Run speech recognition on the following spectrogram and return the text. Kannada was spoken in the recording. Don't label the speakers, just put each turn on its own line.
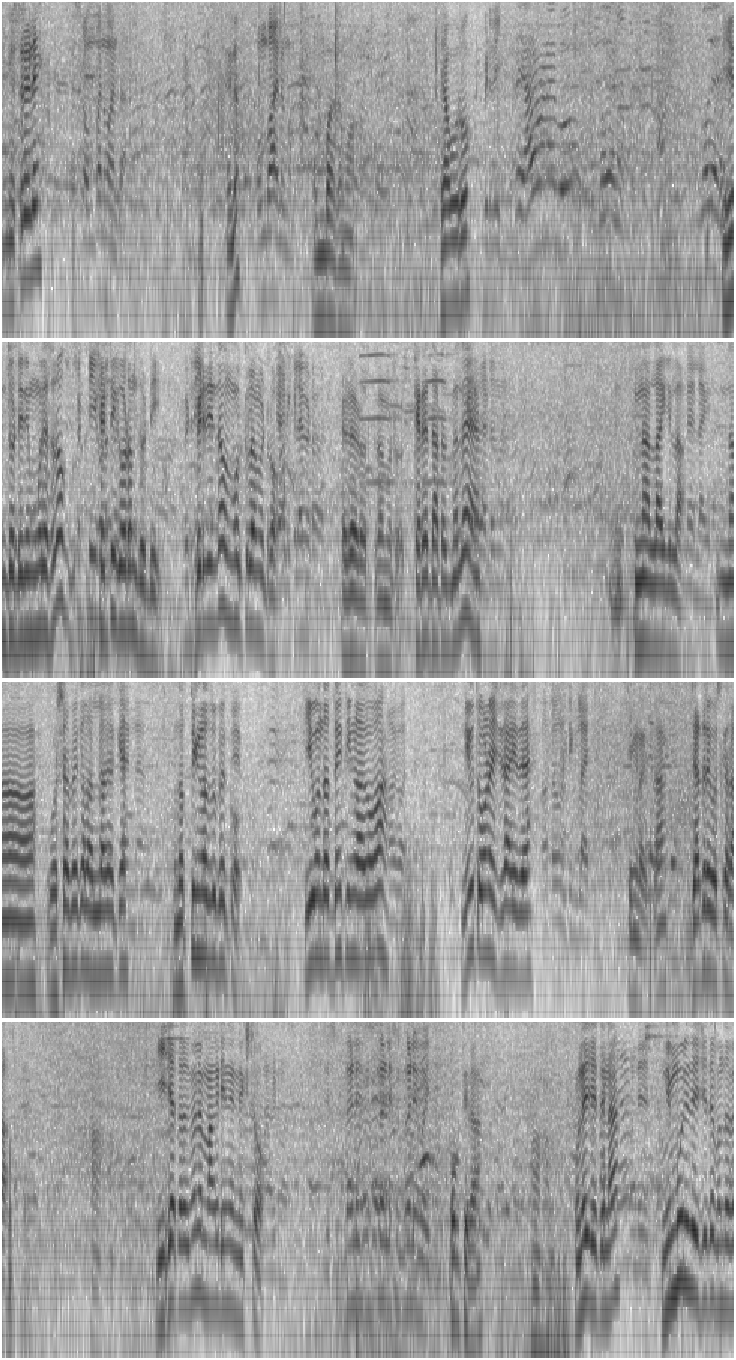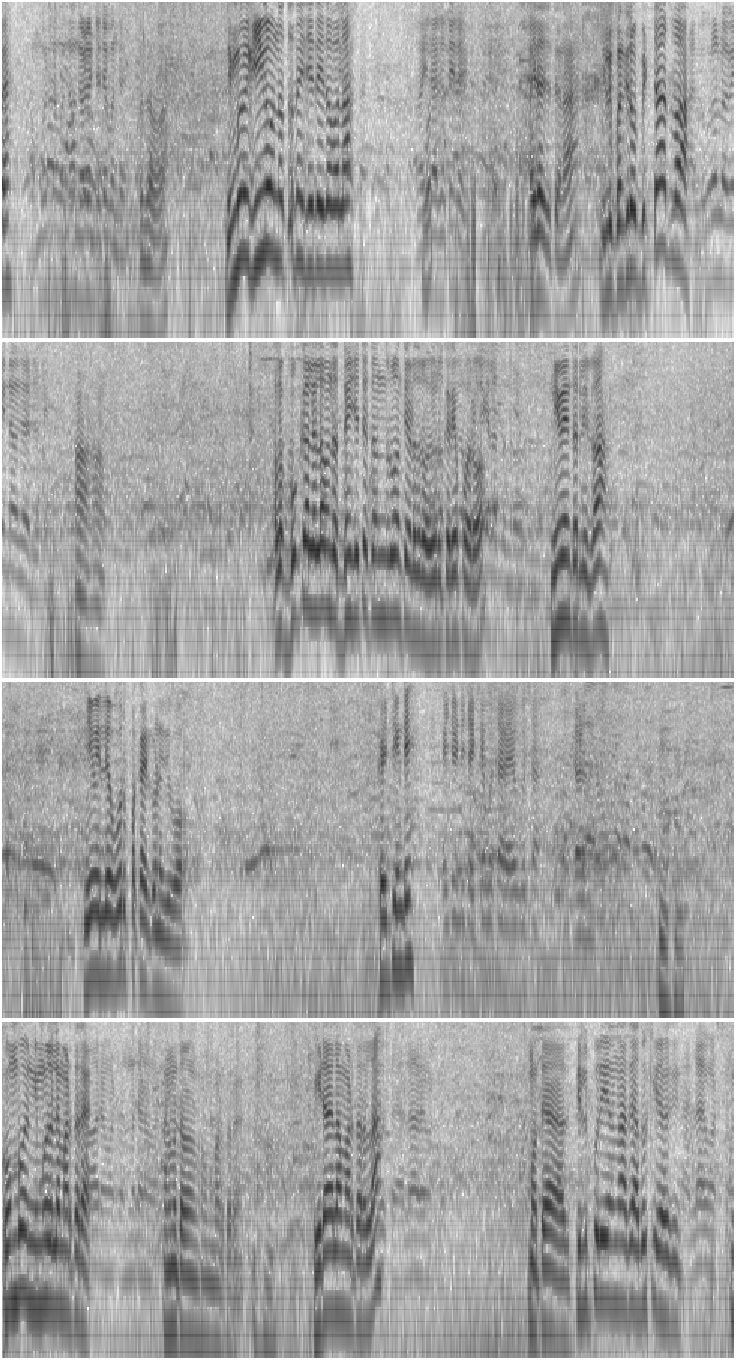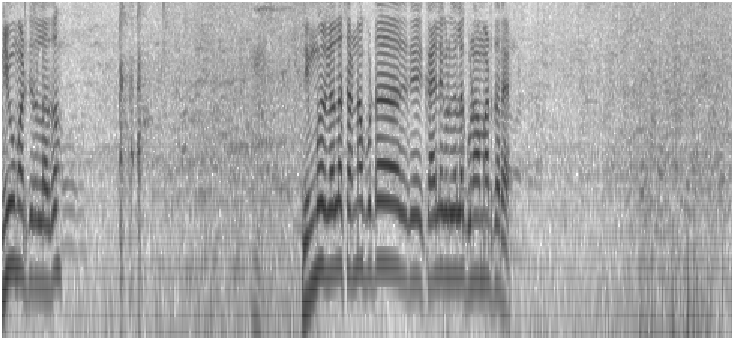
ನಿಮ್ಮ ಹೆಸರು ಹೇಳಿ?
ಹೆಸರು ಒಂಬನಮ ಅಂತ.
ಏನು? ಯಾವ ಊರು? ಏನು ದುಡ್ಡಿ ನಿಮ್ಮ ಮೂರು ಹೆಸರು?
ಶೆಟ್ಟಿಗೌಡ.
ಶೆಟ್ಟಿಗೌಡನ ದುಡ್ಡಿ. ಬಿಡದಿಂದ ಒಂದು ಮೂರು ಕಿಲೋಮೀಟ್ರು.
ಎರಡು
ಎರಡೂವರೆ ಕಿಲೋಮೀಟ್ರು. ಕೆರೆ ದಾಟದ್ಮೇಲೆ ಇನ್ನೂ ಅಲ್ಲಾಗಿಲ್ಲ ಇನ್ನು ವರ್ಷ ಬೇಕಲ್ಲ ಅಲ್ಲಾಗಕ್ಕೆ ಒಂದು ಹತ್ತು ತಿಂಗಳಾದ್ರೂ ಬೇಕು. ಈ ಒಂದು ಹದಿನೈದು ತಿಂಗಳಾಗವ?
ಆಗವ
ನೀವು ತೊಗೊಂಡು ಎಷ್ಟು ದಿನ ಆಗಿದೆ?
ತಿಂಗಳಾಯ್ತಾ
ಜಾತ್ರೆಗೋಸ್ಕರ? ಹಾಂ ಹಾಂ. ಈ ಜಾತ್ರೆ ಆದಮೇಲೆ ಮಾಗಡಿನೇ ನೆಕ್ಸ್ಟು
ಸುಗ್ನಳ್ಳಿ ಸುತ್ತಳ್ಳಿ ಸುಗ್ನಳ್ಳಿ ಹೋಯ್ತು
ಹೋಗ್ತೀರಾ? ಹಾಂ ಹಾಂ. ಒಂದೇ ಜೊತೆನಾ? ನಿಮ್ಮೂರಿಂದ ಈ ಜೊತೆ ಬಂದವೆ?
ಒಂದು ಏಳೆಂಟು ಜೊತೆ ಬಂದೆ
ಬಂದವ? ನಿಮ್ಮೂರಿಗೆ ಈಗಲೂ ಒಂದು ಹತ್ತು ಹದಿನೈದು ಜೊತೆ ಇದಾವಲ್ಲ?
ಐದಾರು
ಜೊತೆನಾ? ಇಲ್ಲಿಗೆ ಬಂದಿರೋ ಬಿಟ್ಟ ಅಥವಾ? ಹಾಂ ಹಾಂ. ಅಲ್ಲ ಬುಕ್ಕಲ್ಲೆಲ್ಲ ಒಂದು ಹದಿನೈದು ಜೊತೆ ತಂದರು ಅಂತ ಹೇಳಿದ್ರು ಇವರು ಕರಿಯಪ್ಪ ಅವರು. ನೀವೇನು ತರಲಿಲ್ವಾ? ನೀವು ಇಲ್ಲಿ ಊರು ಪಕ್ಕ ಇಟ್ಕೊಂಡಿದ್ದೀವೋ? ಕೈ ತಿಂಡಿ?
ಕೈ ತಿಂಡಿ ಚಕ್ಕೆ ಬೂಸ ರವೆ ಬೂಸ
ಹ್ಞೂ ಹ್ಞೂ ಕೊಂಬು ನಿಮ್ಮೂರಲ್ಲೇ ಮಾಡ್ತಾರೆ? ಹನುಮಂತ ಮಾಡ್ತಾರೆ ಹಾಂ. ಗಿಡ ಎಲ್ಲ ಮಾಡ್ತಾರಲ್ಲ? ಮತ್ತು ಅದು ಪಿಲ್ಪುರಿ ಏನಾದರೆ ಅದು ನೀವು ಮಾಡ್ತೀರಲ್ಲ ಅದು? ನಿಮ್ಮೂರಲ್ಲೆಲ್ಲ ಸಣ್ಣ ಪುಟ್ಟ ಕಾಯಿಲೆಗಳಿಗೆಲ್ಲ ಗುಣ ಮಾಡ್ತಾರೆ.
